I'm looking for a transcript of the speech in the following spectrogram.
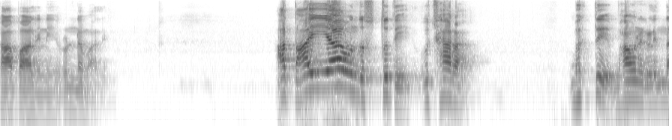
ಕಾಪಾಲಿನಿ, ರುಂಡಮಾಲಿನಿ. ಆ ತಾಯಿಯ ಒಂದು ಸ್ತುತಿ ಉಚ್ಚಾರ ಭಕ್ತಿ, ಭಾವನೆಗಳಿಂದ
